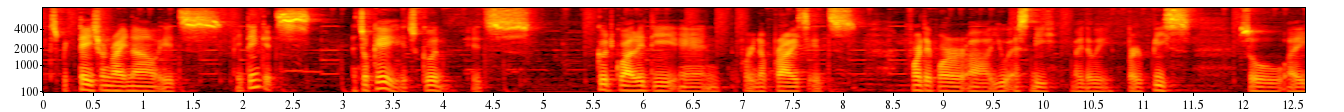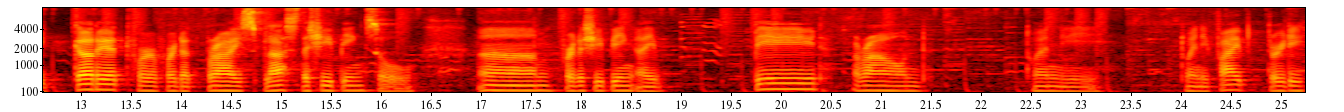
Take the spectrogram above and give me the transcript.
expectation right now it's I think it's it's okay it's good. It's good quality and for the price it's 44 uh, USD by the way per piece. So I got it for for that price plus the shipping. So um, for the shipping I paid around 20 25 30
